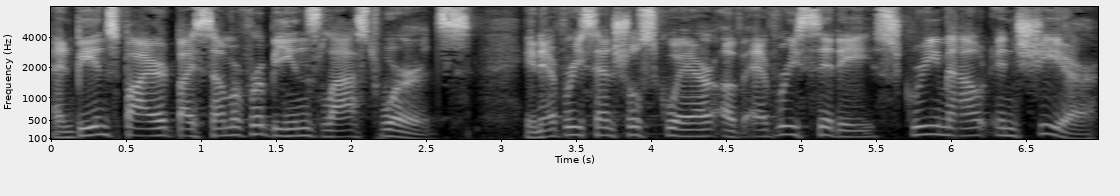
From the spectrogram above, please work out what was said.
and be inspired by some of Rabin's last words. In every central square of every city, scream out and cheer,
